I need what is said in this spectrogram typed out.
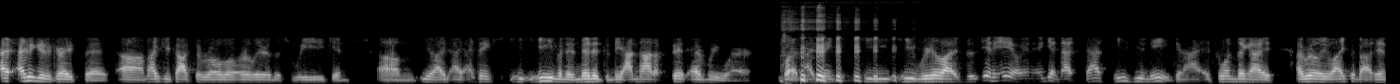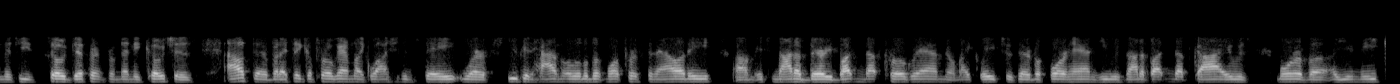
I, I think he's a great fit. Um, I actually talked to Rolo earlier this week, and um, you know I, I think he, he even admitted to me I'm not a fit everywhere but I think he he realizes, you know, and again, that that's he's unique, and I, it's one thing I I really like about him is he's so different from many coaches out there. But I think a program like Washington State, where you can have a little bit more personality, um, it's not a very buttoned up program. You know, Mike Leach was there beforehand; he was not a buttoned up guy. He was more of a, a unique,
